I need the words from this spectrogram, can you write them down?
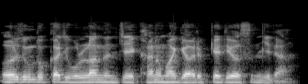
어느 정도까지 올랐는지 가늠하기 어렵게 되었습니다.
